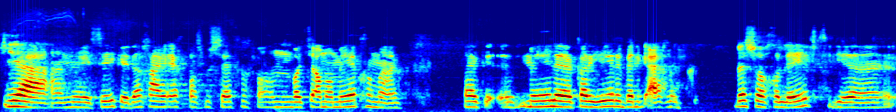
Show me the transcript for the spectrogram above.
Ja, nee, zeker. Dan ga je echt pas beseffen van wat je allemaal mee hebt gemaakt. Kijk, eh, mijn hele carrière ben ik eigenlijk best wel geleefd. Je,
